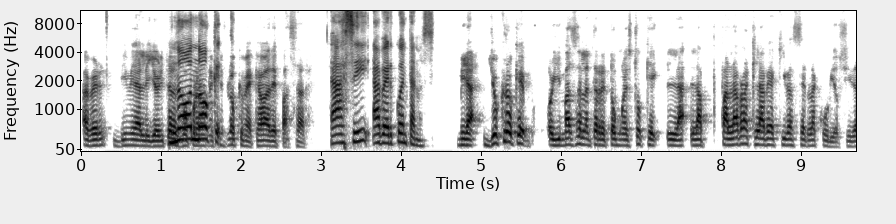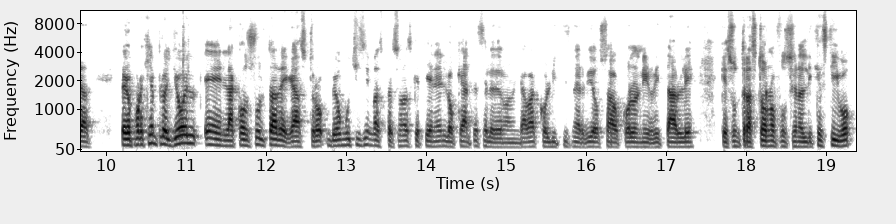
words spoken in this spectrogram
a ver, dime Ale, y ahorita no, no, un ejemplo que me acaba de pasar. Ah, sí, a ver, cuéntanos. Mira, yo creo que, hoy más adelante retomo esto, que la, la palabra clave aquí va a ser la curiosidad. Pero, por ejemplo, yo en la consulta de gastro veo muchísimas personas que tienen lo que antes se le denominaba colitis nerviosa o colon irritable, que es un trastorno funcional digestivo.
